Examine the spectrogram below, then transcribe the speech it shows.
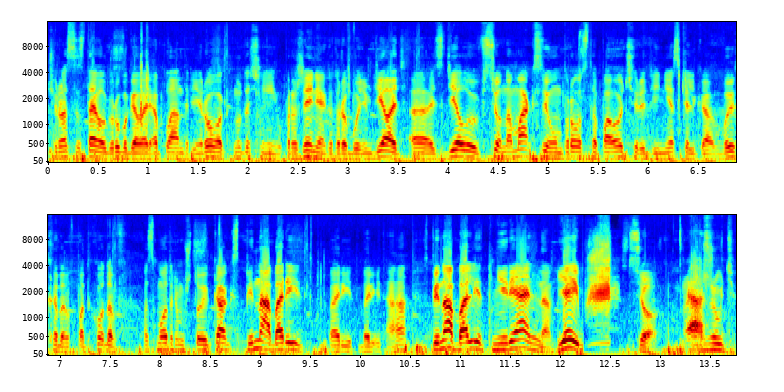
Вчера составил, грубо говоря, план тренировок, ну точнее упражнения, которые будем делать. Э, сделаю все на максимум, просто по очереди несколько выходов, подходов. Посмотрим, что и как. Спина болит, болит, болит, ага. Спина болит нереально. Я и все, а, жуть.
